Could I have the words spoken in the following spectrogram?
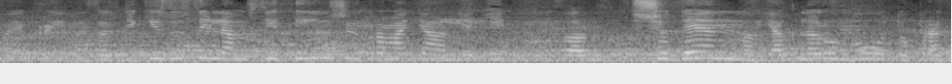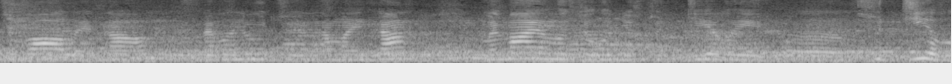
своєї країни, завдяки зусиллям всіх інших громадян, які щоденно, як на роботу, працювали на революцію на майдан. Ми маємо сьогодні суттєвий, е, суттєву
